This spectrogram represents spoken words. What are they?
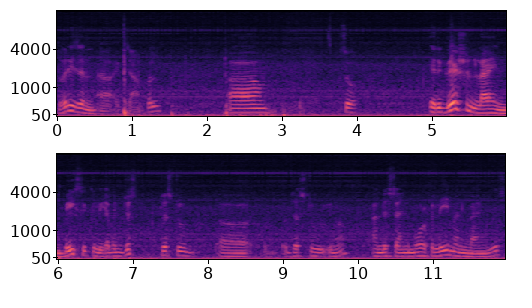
So there is an uh, example. Um, so a regression line basically i mean just just to uh, just to you know understand more of a layman language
